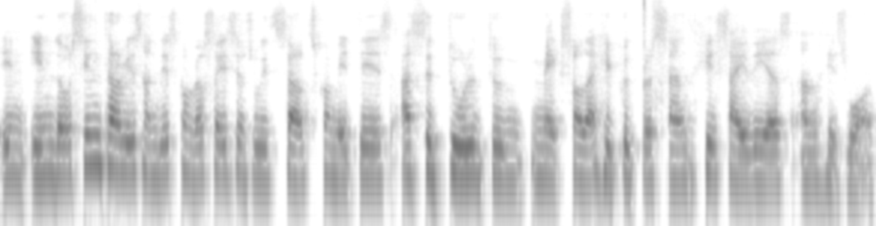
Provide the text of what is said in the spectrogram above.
in, in those interviews and these conversations with search committees as a tool to make sure that he could present his ideas and his work.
